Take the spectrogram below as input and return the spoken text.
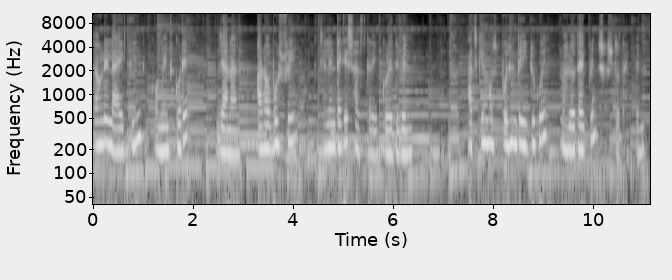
তাহলে লাইক দিন কমেন্ট করে জানান। আর অবশ্যই চ্যানেলটাকে সাবস্ক্রাইব করে দেবেন। আজকের পর্যন্ত এইটুকুই। ভালো থাকবেন সুস্থ থাকবেন।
